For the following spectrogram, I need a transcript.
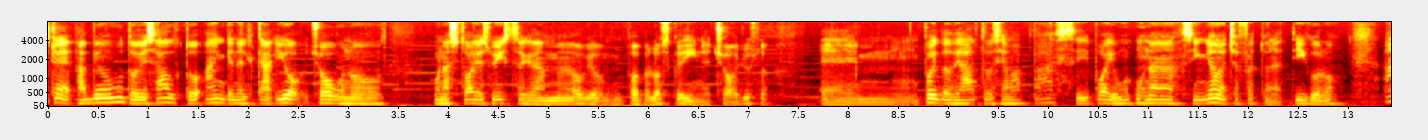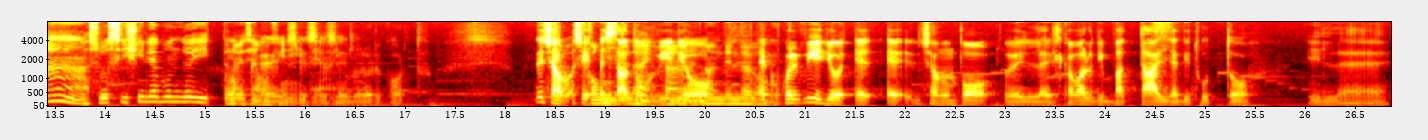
Cioè, abbiamo avuto risalto anche nel caso. Io ho uno, una storia su Instagram, proprio, proprio lo screen, c'ho, giusto? Ehm, poi dove altro siamo apparsi? Poi un- una signora ci ha fatto un articolo. Ah, su sicilia.it noi Ok, siamo sì, finiti. Sì, sì, anche. me lo ricordo. Diciamo, sì, Comunque, è stato dai, un eh, video... interrompo. ecco, quel video è, è, diciamo un po' il, il cavallo di battaglia di tutto il, eh,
